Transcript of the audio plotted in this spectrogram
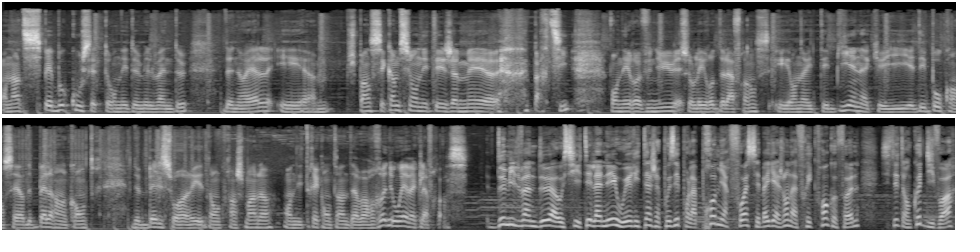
on anticipait beaucoup cette tournée 2022 de Noël et je pense c'est comme si on n'était jamais parti. On est revenu sur les routes de la France et on a été bien accueillis. Des beaux concerts, de belles rencontres, de belles soirées. Donc, franchement, là, on est très content d'avoir renoué avec la France. 2022 a aussi été l'année où Héritage a posé pour la première fois ses bagages en Afrique francophone. C'était en Côte d'Ivoire.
